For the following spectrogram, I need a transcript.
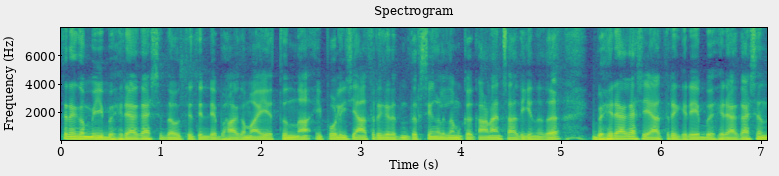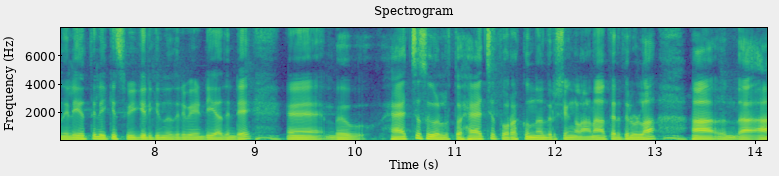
ഇതിനകം ഈ ബഹിരാകാശ ദൗത്യത്തിന്റെ ഭാഗമായി എത്തുന്ന ഇപ്പോൾ ഈ യാത്രികരെ ദൃശ്യങ്ങളിൽ നമുക്ക് കാണാൻ സാധിക്കുന്നത് ബഹിരാകാശ യാത്രികരെ ബഹിരാകാശ നിലയത്തിലേക്ക് സ്വീകരിക്കുന്നതിന് വേണ്ടി അതിന്റെ ഹാച്ചസുകൾ ഹാച്ച് തുറക്കുന്ന ദൃശ്യങ്ങളാണ്. അത്തരത്തിലുള്ള ആ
